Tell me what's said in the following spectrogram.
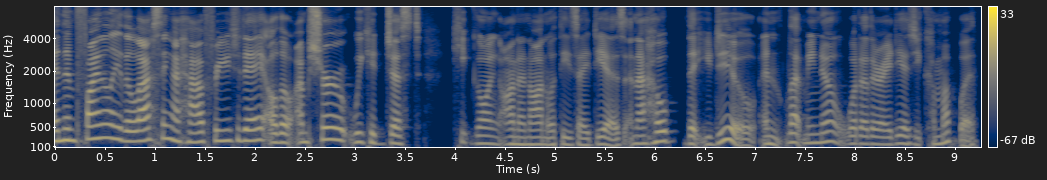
And then finally, the last thing I have for you today, although I'm sure we could just keep going on and on with these ideas, and I hope that you do, and let me know what other ideas you come up with.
